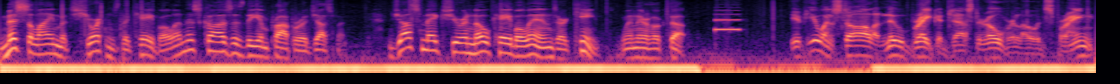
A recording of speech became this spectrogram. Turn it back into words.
Misalignment shortens the cable, and this causes the improper adjustment. Just make sure no cable ends are kinked when they're hooked up. If you install a new brake adjuster overload spring,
